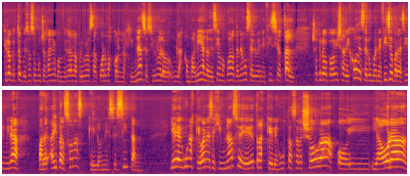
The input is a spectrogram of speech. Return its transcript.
creo que esto empezó hace muchos años cuando empezaron los primeros acuerdos con los gimnasios y uno, las compañías lo decíamos, bueno, tenemos el beneficio tal. Yo creo que hoy ya dejó de ser un beneficio para decir, mira, hay personas que lo necesitan. Y hay algunas que van a ese gimnasio y hay otras que les gusta hacer yoga y, ahora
